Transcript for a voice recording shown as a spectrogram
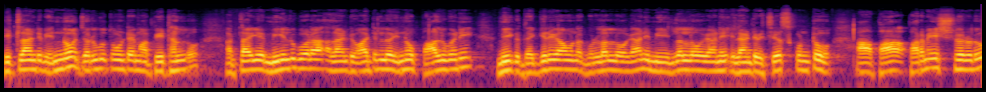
ఇట్లాంటివి ఎన్నో జరుగుతూ ఉంటాయి మా పీఠంలో. అట్లాగే మీరు కూడా అలాంటి వాటిల్లో ఎన్నో పాల్గొని మీకు దగ్గరగా ఉన్న గుళ్ళల్లో కానీ మీ ఇళ్ళలో కానీ ఇలాంటివి చేసుకుంటూ ఆ పా పరమేశ్వరుడు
